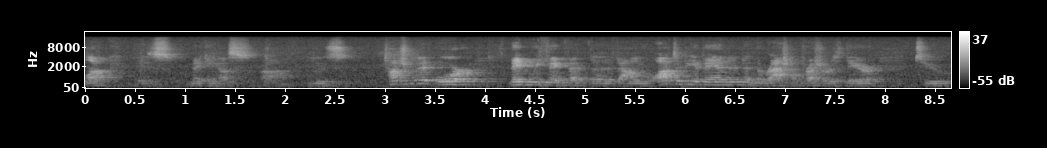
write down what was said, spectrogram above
luck is making us uh, lose touch with it, or maybe we think that the value ought to be abandoned and the rational pressure is there to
